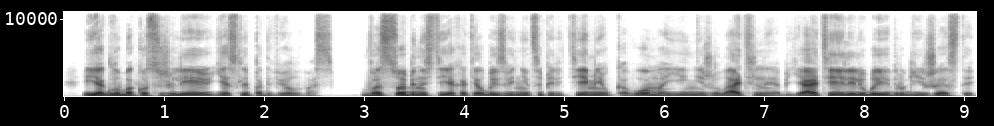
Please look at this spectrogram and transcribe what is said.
— «и я глубоко сожалею, если подвел вас. В особенности я хотел бы извиниться перед теми, у кого мои нежелательные объятия или любые другие жесты,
